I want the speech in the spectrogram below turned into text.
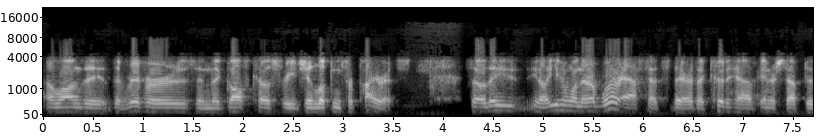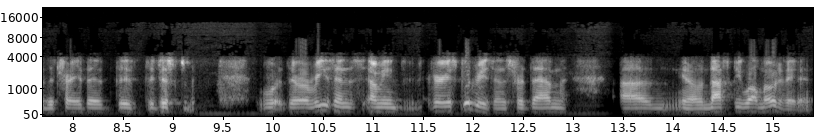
along the, the rivers and the Gulf Coast region looking for pirates. So they, you know, even when there were assets there that could have intercepted the trade, they, they, they just there are reasons. I mean, various good reasons for them, uh, you know, not to be well motivated.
